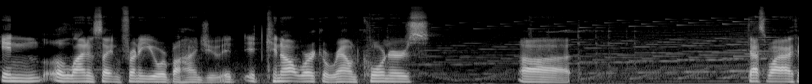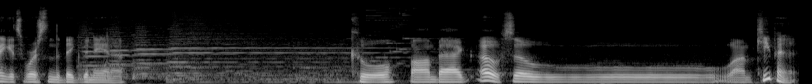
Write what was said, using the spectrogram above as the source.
in a line of sight in front of you or behind you. It, it cannot work around corners. Uh, that's why I think it's worse than the big banana. Cool. Bomb bag. Oh, so I'm keeping it.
